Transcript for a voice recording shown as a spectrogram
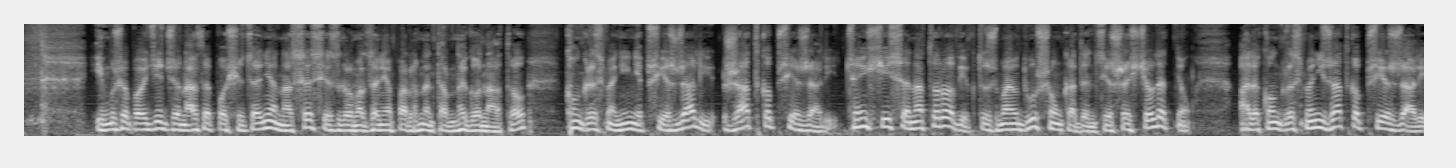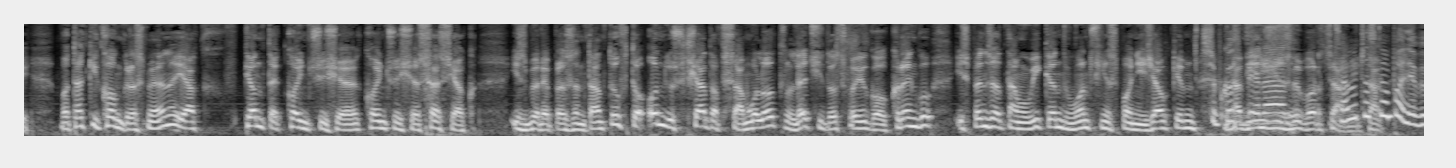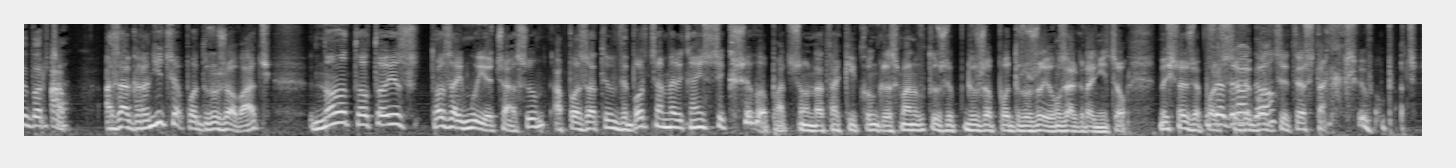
I muszę powiedzieć, że na te posiedzenia, na sesję zgromadzenia parlamentarnego NATO kongresmeni nie przyjeżdżali, rzadko przyjeżdżali. Częściej senatorowie, którzy mają dłuższą kadencję, sześcioletnią, ale kongresmeni rzadko przyjeżdżali, bo taki kongresmen, jak w piątek kończy się, kończy się sesja Izby Reprezentantów, to on już wsiada w sam samolot, leci do swojego okręgu i spędza tam weekend włącznie z poniedziałkiem Szybko na więzi z wyborcami. Cały czas tak. kampania wyborcza. A, a za granicę podróżować, no to to jest, to zajmuje czasu, a poza tym wyborcy amerykańscy krzywo patrzą na takich kongresmanów, którzy dużo podróżują za granicą. Myślę, że polscy wyborcy też tak krzywo patrzą.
